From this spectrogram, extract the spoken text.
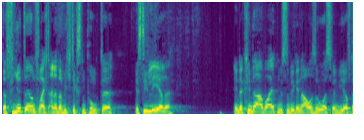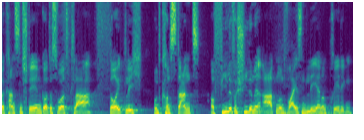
Der vierte und vielleicht einer der wichtigsten Punkte ist die Lehre. In der Kinderarbeit müssen wir genauso, als wenn wir auf der Kanzel stehen, Gottes Wort klar, deutlich und konstant auf viele verschiedene Arten und Weisen lehren und predigen.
